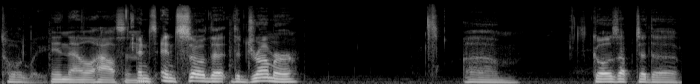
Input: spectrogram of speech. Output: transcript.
Totally. in that little house, and, and and so the the drummer um, goes up to the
